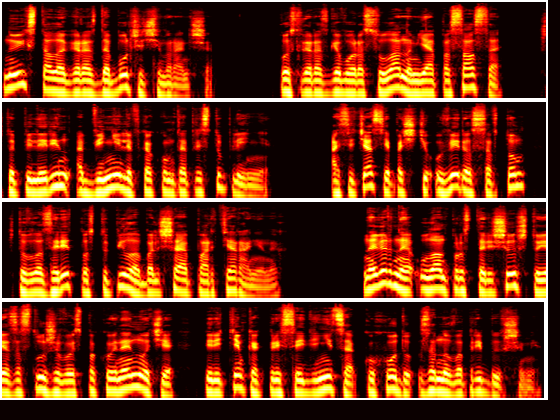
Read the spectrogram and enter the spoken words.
но их стало гораздо больше, чем раньше. После разговора с Уланом я опасался, что Пелерин обвинили в каком-то преступлении. А сейчас я почти уверился в том, что в лазарет поступила большая партия раненых. Наверное, Улан просто решил, что я заслуживаю спокойной ночи перед тем, как присоединиться к уходу за новоприбывшими.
